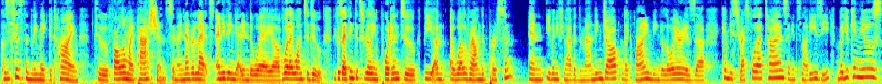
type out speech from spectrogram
consistently make the time to follow my passions and I never let anything get in the way of what I want to do because I think it's really important to be an, a well-rounded person and even if you have a demanding job like mine, being a lawyer is uh, can be stressful at times and it's not easy. But you can use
